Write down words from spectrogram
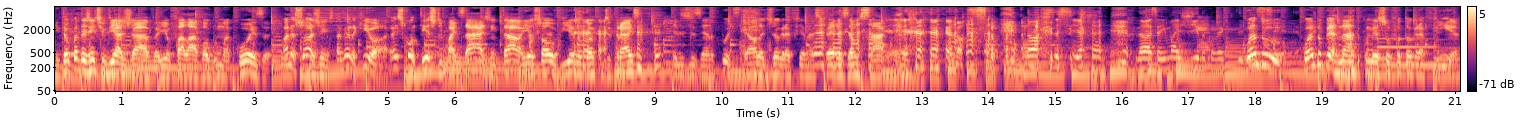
Então, quando a gente viajava e eu falava alguma coisa, olha só, gente, tá vendo aqui, ó, esse contexto de paisagem e tal, e eu só ouvia no banco de trás eles dizendo, putz, ter aula de geografia nas férias é um saco, né? Nossa, nossa senhora. Nossa, eu imagino como é que quando, quando o Bernardo começou fotografia,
